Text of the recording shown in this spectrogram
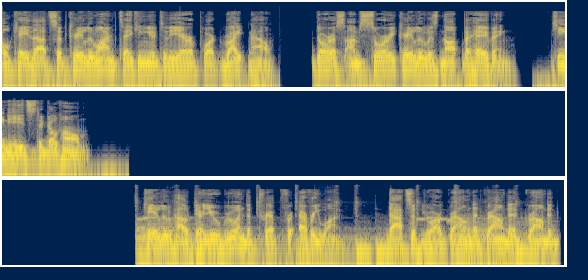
Okay that's it Kalu. I'm taking you to the airport right now. Doris I'm sorry Kalu is not behaving. He needs to go home. Kalu, how dare you ruin the trip for everyone. That's it you are grounded grounded grounded.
